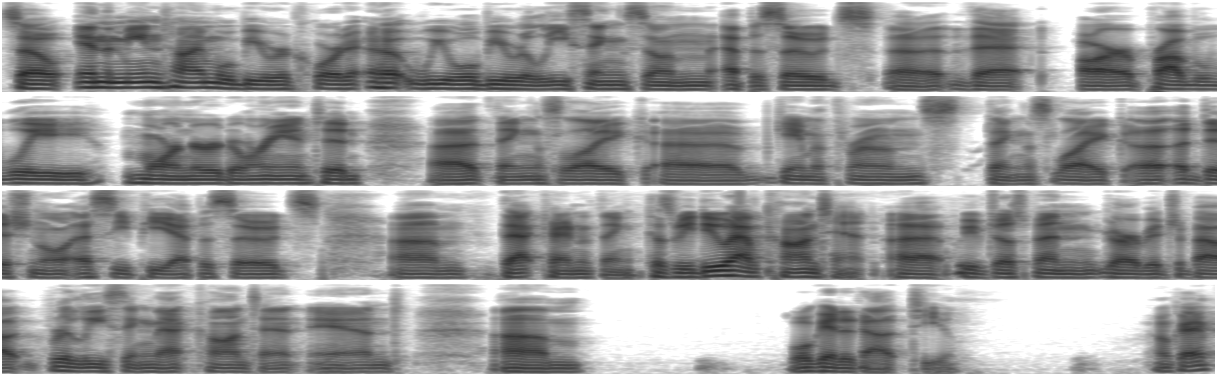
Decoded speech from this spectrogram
so in the meantime, we'll be recording. Uh, we will be releasing some episodes uh, that are probably more nerd oriented. Uh, things like uh, Game of Thrones, things like uh, additional SCP episodes, um, that kind of thing. Because we do have content. Uh, we've just been garbage about releasing that content, and um, we'll get it out to you. Okay.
